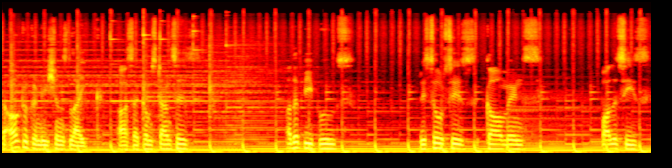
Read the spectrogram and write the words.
the outer conditions like our circumstances, other people's resources, governments, policies,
